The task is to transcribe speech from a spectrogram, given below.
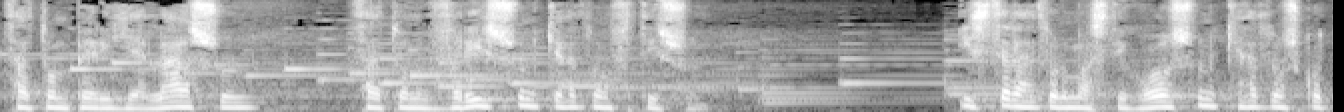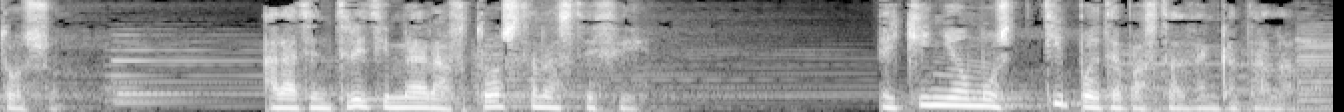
θα τον περιγελάσουν, θα τον βρίσουν και θα τον φτύσουν. Ύστερα θα τον μαστιγώσουν και θα τον σκοτώσουν. Αλλά την τρίτη μέρα αυτός θα αναστηθεί. Εκείνοι όμως τίποτε από αυτά δεν κατάλαβαν.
